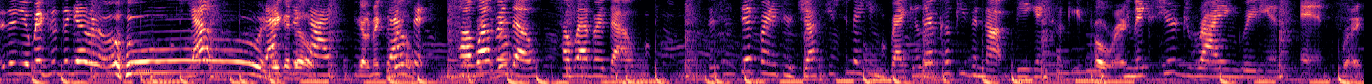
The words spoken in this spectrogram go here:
And then you mix it together. Oh! Yep, And make a that's it, dough. guys. You gotta make the That's dough. it. However, though, however, though, this is different if you're just used to making regular cookies and not vegan cookies. Oh, right. You mix your dry ingredients in. Right.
